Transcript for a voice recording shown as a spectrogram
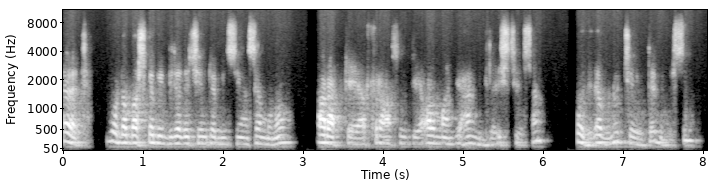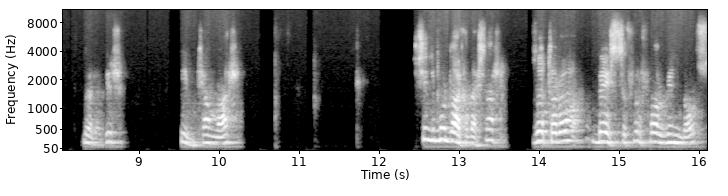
Evet. Burada başka bir dile de çevirebilirsin. Yani sen bunu Arapçaya, Fransızcaya, Almanca hangi dile istiyorsan o dile bunu çevirebilirsin. Böyle bir imkan var. Şimdi burada arkadaşlar Zotero 5.0 for Windows.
